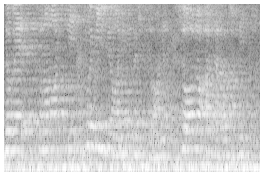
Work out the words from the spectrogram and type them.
dove sono morti 2 milioni di persone, solo ad Auschwitz.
